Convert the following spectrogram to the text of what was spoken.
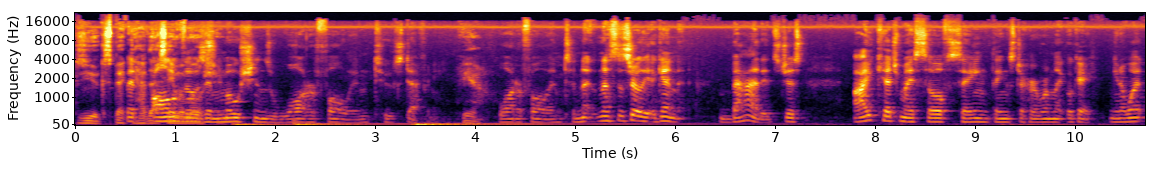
Because you expect to have that all same of those emotion. emotions waterfall into Stephanie. yeah. waterfall into not necessarily again bad. It's just i catch myself saying things to her where i'm like okay you know what?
